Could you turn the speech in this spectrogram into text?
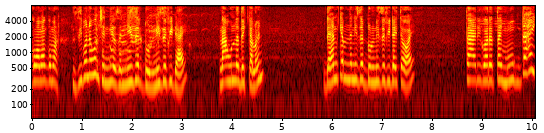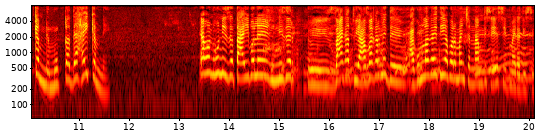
গোমা মা গোমা জীবনে বলছে নিয়ে যে নিজের নিজে ফিডায়। না লইন। দেখেন কেমনে নিজের নিজে ফিডাইতে হয়। ঘরে তাই মুখ দেখাই কেমনে, মুখটা দেখাই কেমনে? এখন শুনি যে তাই বলে নিজের জায়গা তুই আজাগার মধ্যে আগুন লাগাই দিয়ে আবার মানুষের নাম দিছে এসিড মাইরা দিছে।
